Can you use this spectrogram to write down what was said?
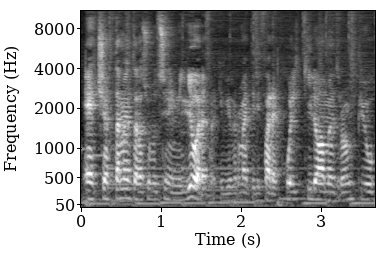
è certamente la soluzione migliore perché vi permette di fare quel chilometro in più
